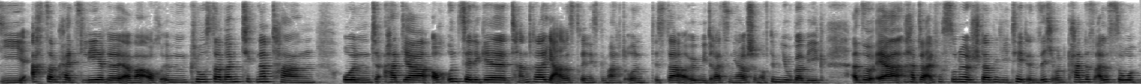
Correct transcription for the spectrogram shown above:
die Achtsamkeitslehre. Er war auch im Kloster beim Hanh und hat ja auch unzählige Tantra-Jahrestrainings gemacht und ist da irgendwie 13 Jahre schon auf dem Yoga-Weg. Also er hatte einfach so eine Stabilität in sich und kann das alles so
